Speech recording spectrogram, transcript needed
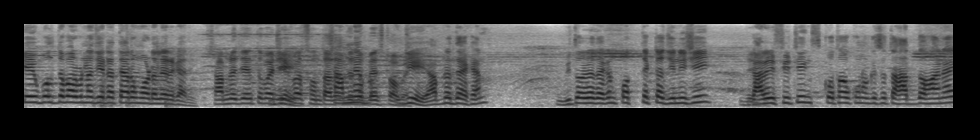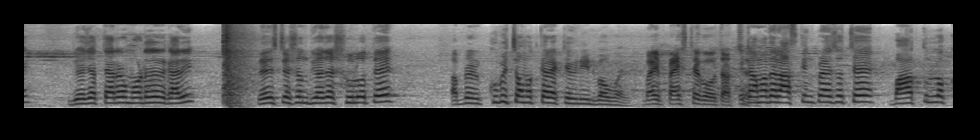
কেউ বলতে পারবে না যে এটা তেরো মডেলের গাড়ি। সামনে যেহেতু নির্বাচন সামনে বেস্ট হবে। জি আপনি দেখেন ভিতরে দেখেন প্রত্যেকটা জিনিসই গাড়ির ফিটিংস কোথাও কোনো কিছুতে হাত দেওয়া হয় নাই। দুই হাজার তেরো মডেলের গাড়ি রেজিস্ট্রেশন দুই হাজার ষোলোতে। আপনার খুবই চমৎকার একটা ইউনিট বাবু ভাই। ভাই প্রাইসটা কত আছে এটা আমাদের আস্কিং প্রাইস হচ্ছে বাহাত্তর লক্ষ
